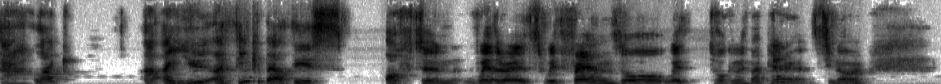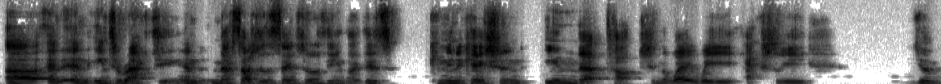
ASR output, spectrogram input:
Like, I you I think about this often, whether it's with friends or with talking with my parents, you know uh, and and interacting. And massage is the same sort of thing. Like there's communication in that touch in the way we actually you know,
